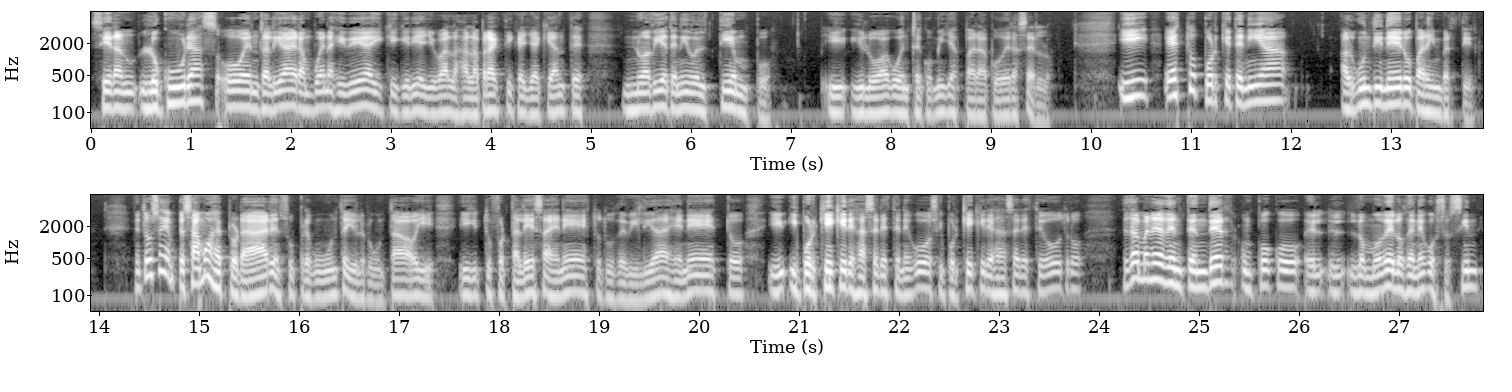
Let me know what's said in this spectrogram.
si eran locuras o en realidad eran buenas ideas y que quería llevarlas a la práctica ya que antes no había tenido el tiempo, y lo hago entre comillas para poder hacerlo. Y esto porque tenía algún dinero para invertir. Entonces empezamos a explorar en sus preguntas. Yo le preguntaba, ¿y tu fortaleza en esto, tus debilidades en esto? ¿Y, ¿Y, por qué quieres hacer este negocio? ¿Y por qué quieres hacer este otro? De tal manera de entender un poco el, los modelos de negocio, sin,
